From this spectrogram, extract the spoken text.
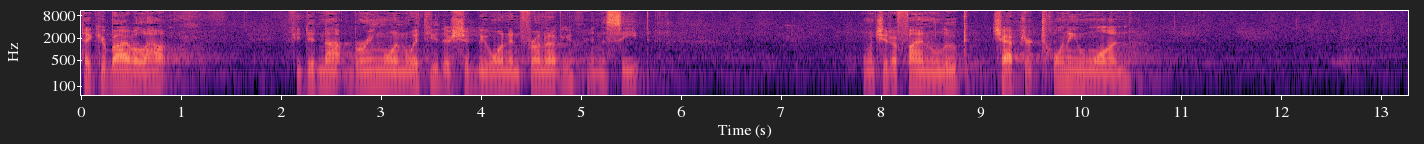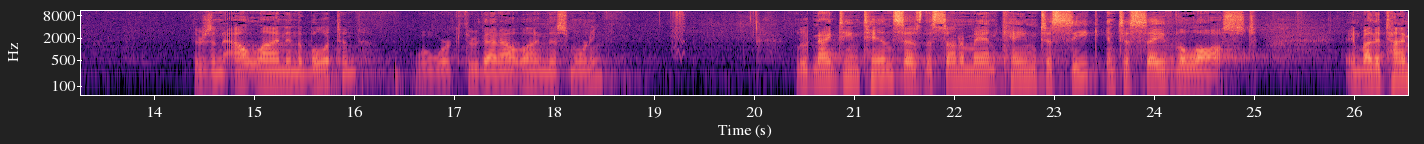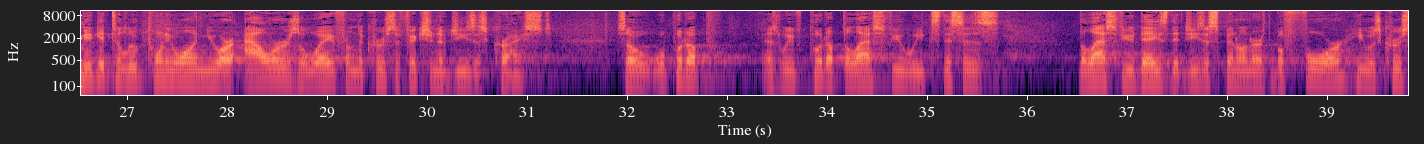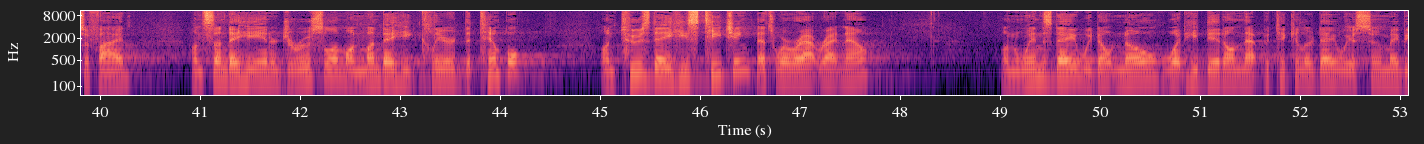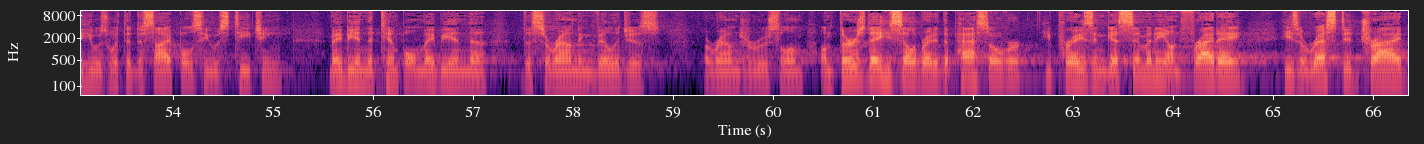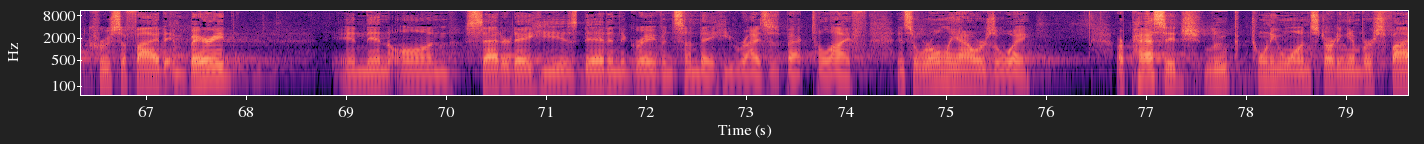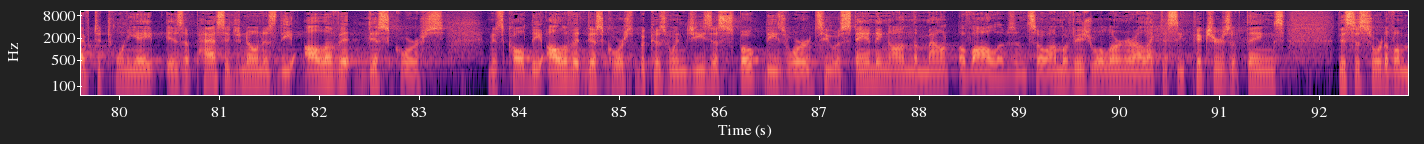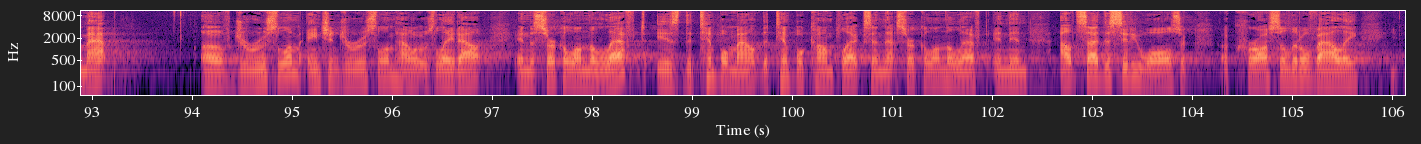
Take your Bible out. If you did not bring one with you, there should be one in front of you in the seat. I want you to find Luke chapter 21. There's an outline in the bulletin. We'll work through that outline this morning. Luke 19:10 says the son of man came to seek and to save the lost. And by the time you get to Luke 21, you are hours away from the crucifixion of Jesus Christ. So we'll put up, as we've put up the last few weeks, this is the last few days that Jesus spent on earth before he was crucified. On Sunday, he entered Jerusalem. On Monday, he cleared the temple. On Tuesday, he's teaching. That's where we're at right now. On Wednesday, we don't know what he did on that particular day. We assume maybe he was with the disciples, he was teaching maybe in the temple, maybe in the, the surrounding villages around Jerusalem. On Thursday, he celebrated the Passover. He prays in Gethsemane. On Friday, he's arrested, tried, crucified, and buried. And then on Saturday, he is dead in the grave, and Sunday, he rises back to life. And so we're only hours away. Our passage, Luke 21, starting in verse 5 to 28, is a passage known as the Olivet Discourse. And it's called the Olivet Discourse because when Jesus spoke these words, he was standing on the Mount of Olives. And so I'm a visual learner. I like to see pictures of things. This is sort of a map of Jerusalem, ancient Jerusalem, how it was laid out. And the circle on the left is the Temple Mount, the temple complex, and that circle on the left. And then outside the city walls, across a little valley,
